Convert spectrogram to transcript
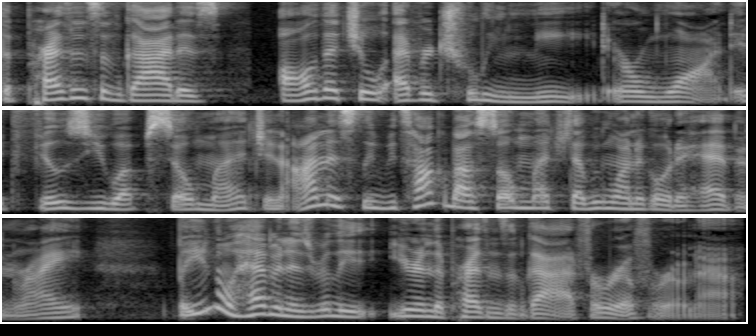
The presence of God is all that you'll ever truly need or want. It fills you up so much. And honestly, we talk about so much that we want to go to heaven, right? But you know, heaven is really, you're in the presence of God for real, for real now.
